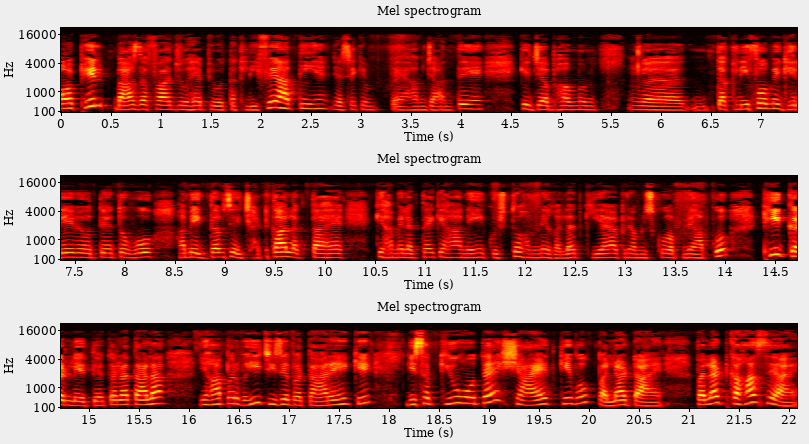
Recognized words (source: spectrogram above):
اور پھر بعض دفعہ جو ہے پھر وہ تکلیفیں آتی ہیں، جیسے کہ ہم جانتے ہیں کہ جب ہم تکلیفوں میں گھرے ہوئے ہوتے ہیں تو وہ ہمیں ایک دم سے جھٹکا لگتا ہے کہ ہمیں لگتا ہے کہ ہاں نہیں، کچھ تو ہم نے غلط کیا ہے پھر ہم اس کو اپنے آپ کو ٹھیک کر لیتے ہیں۔ تو اللہ تعالیٰ یہاں پر وہی چیزیں بتا رہے ہیں کہ یہ سب کیوں ہوتا ہے؟ شاید کہ وہ پلٹ آئیں۔ پلٹ کہاں سے آئیں؟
